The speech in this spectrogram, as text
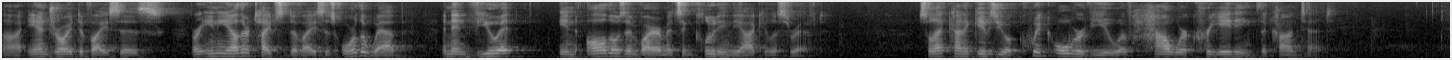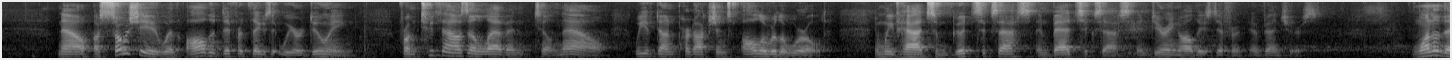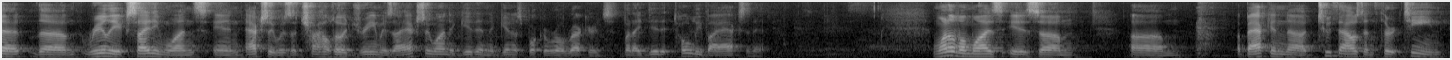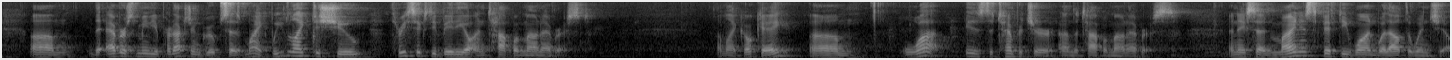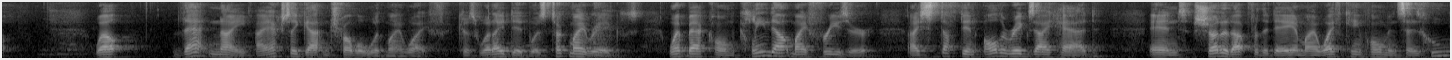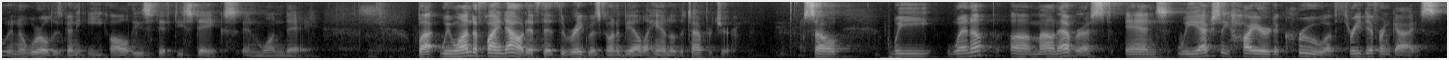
uh, Android devices, or any other types of devices, or the web, and then view it in all those environments, including the Oculus Rift. So that kind of gives you a quick overview of how we're creating the content. Now, associated with all the different things that we are doing, from 2011 till now, we have done productions all over the world. And we've had some good success and bad success in during all these different adventures. One of the, the really exciting ones, and actually was a childhood dream, is I actually wanted to get in the Guinness Book of World Records, but I did it totally by accident. One of them was is um, um, back in uh, 2013, um, the Everest Media Production Group says, Mike, we'd like to shoot 360 video on top of Mount Everest. I'm like, okay, um, what is the temperature on the top of Mount Everest? And they said, minus 51 without the wind chill. Well, that night, I actually got in trouble with my wife because what I did was took my rigs, went back home, cleaned out my freezer, I stuffed in all the rigs I had, and shut it up for the day. And my wife came home and says, Who in the world is going to eat all these 50 steaks in one day? But we wanted to find out if the, the rig was going to be able to handle the temperature. So we went up uh, Mount Everest and we actually hired a crew of three different guys.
